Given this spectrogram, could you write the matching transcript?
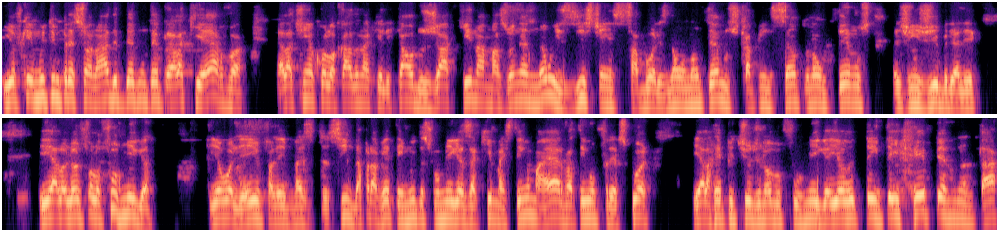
e eu fiquei muito impressionado e perguntei para ela que erva ela tinha colocado naquele caldo, já que na Amazônia não existem esses sabores, não, não temos capim santo, não temos gengibre ali. E ela olhou e falou, formiga. E eu olhei e falei, mas sim, dá para ver, tem muitas formigas aqui, mas tem uma erva, tem um frescor. E ela repetiu de novo formiga, e eu tentei reperguntar,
